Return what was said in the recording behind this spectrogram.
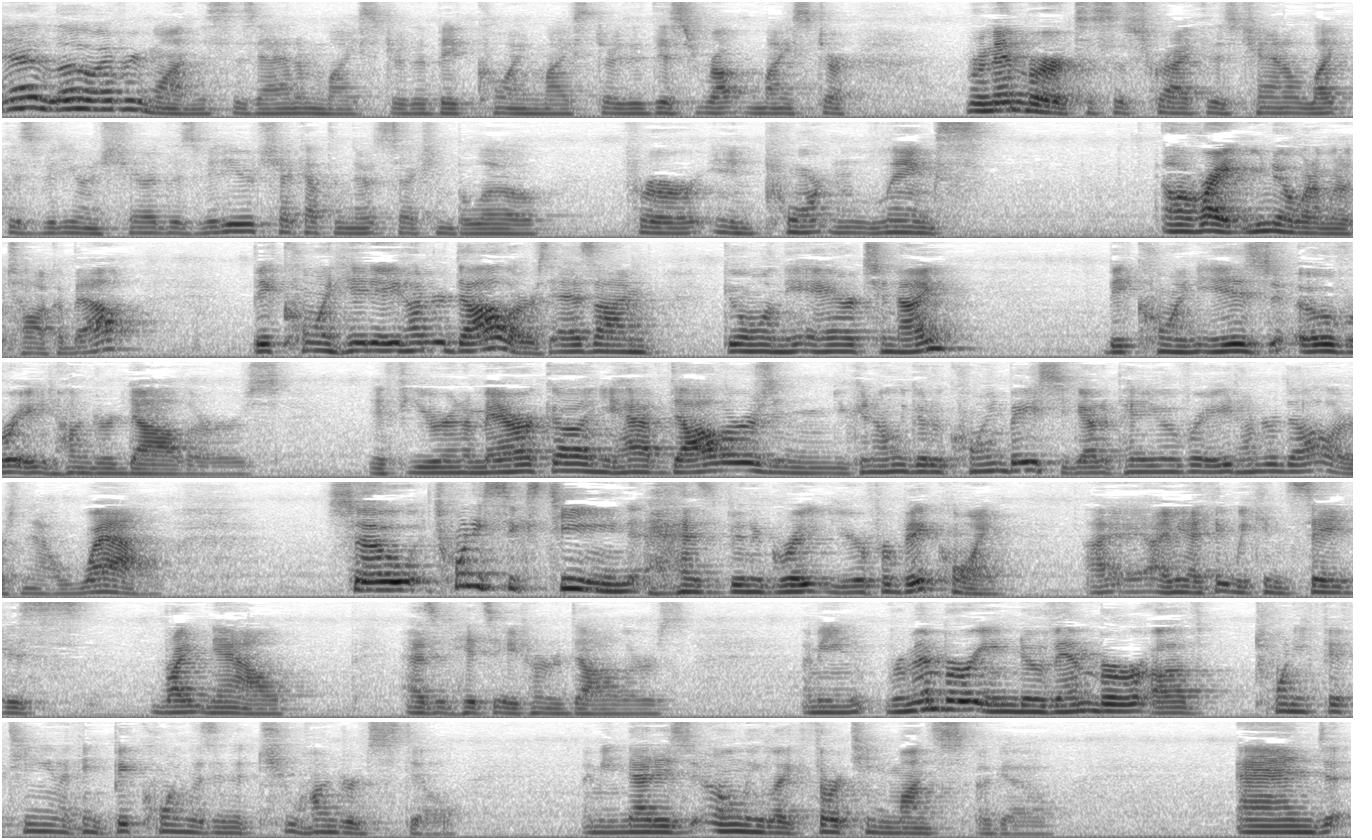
Hello, everyone. This is Adam Meister, the Bitcoin Meister, the Disrupt Meister. Remember to subscribe to this channel, like this video, and share this video. Check out the notes section below for important links. All right, you know what I'm going to talk about. Bitcoin hit $800 as I'm going the air tonight. Bitcoin is over $800. If you're in America and you have dollars and you can only go to Coinbase, you got to pay over $800 now. Wow. So 2016 has been a great year for Bitcoin. I, I, mean, I think we can say this right now as it hits $800. I mean, remember in November of 2015, I think Bitcoin was in the 200s still. I mean, that is only like 13 months ago. And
